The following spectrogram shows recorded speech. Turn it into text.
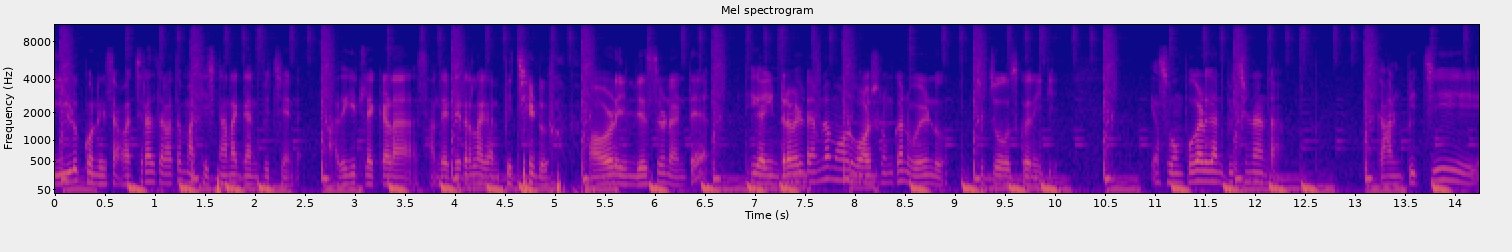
ఈడు కొన్ని సంవత్సరాల తర్వాత మా కృష్ణానకు కనిపించిండు. అది ఇట్లా ఎక్కడ సందే థియేటర్లా కనిపించిండు. మావాడు ఏం చేస్తుండే అంటే ఇక ఇంటర్వెల్ టైంలో మావాడు వాష్రూమ్ కానీ పోయిండు. చుచ్చు కోసుకోనికి ఇక సోంపుగాడు కనిపించిండంట. కనిపించి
